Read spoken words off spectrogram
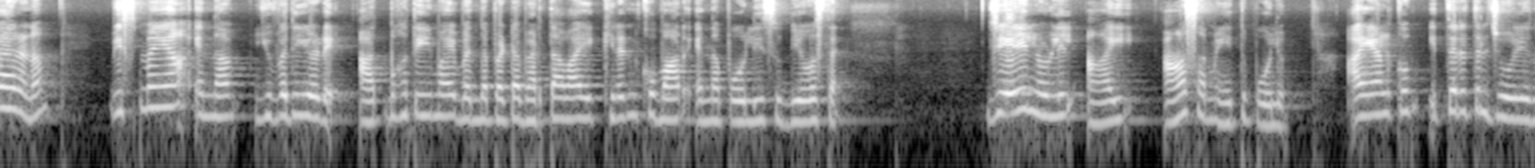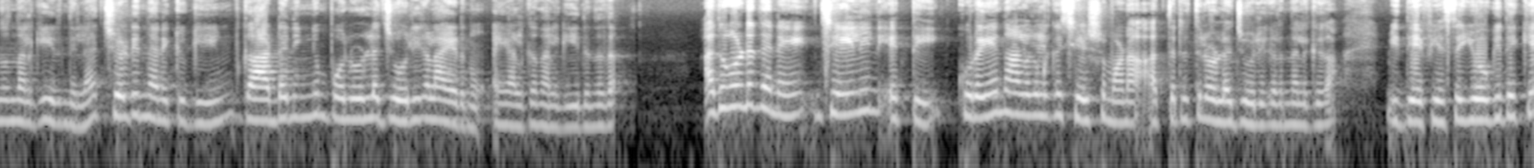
കാരണം വിസ്മയ എന്ന യുവതിയുടെ ആത്മഹത്യയുമായി ബന്ധപ്പെട്ട ഭർത്താവായ കിരൺ കുമാർ എന്ന പോലീസ് ഉദ്യോഗസ്ഥൻ ജയിലിനുള്ളിൽ ആയി ആ സമയത്ത് പോലും അയാൾക്കും ഇത്തരത്തിൽ ജോലിയൊന്നും നൽകിയിരുന്നില്ല. ചെടി നനയ്ക്കുകയും ഗാർഡനിങ്ങും പോലുള്ള ജോലികളായിരുന്നു അയാൾക്ക് നൽകിയിരുന്നത്. അതുകൊണ്ട് തന്നെ ജയിലിൽ എത്തി കുറേ നാളുകൾക്ക് ശേഷമാണ് അത്തരത്തിലുള്ള ജോലികൾ നൽകുക. വിദ്യാഭ്യാസ യോഗ്യതയ്ക്ക്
